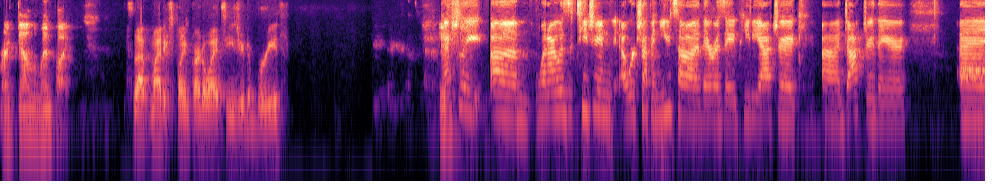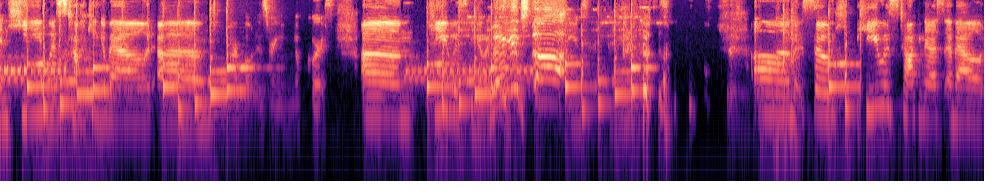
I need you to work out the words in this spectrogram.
Right down the windpipe. So that might explain part of why it's easier to breathe. Actually, um, when I was teaching a workshop in Utah, there was a pediatric uh, doctor there, and he was talking about. Um, is ringing, of course. Um, he was. Make it stop! Um, so he, he was talking to us about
